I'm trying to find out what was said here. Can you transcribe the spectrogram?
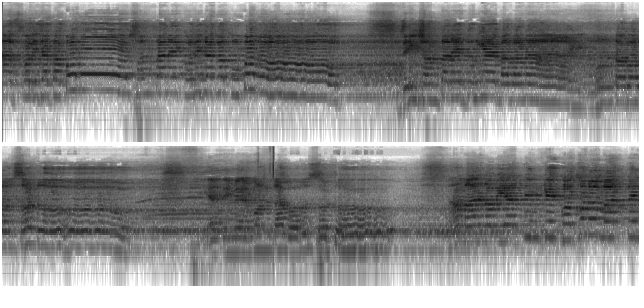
আজ কলিজাটা বড় সন্তানের কলিজা কত বড় যেই সন্তানের দুনিয়ায় বাবা নাই, মনটা বড় ছোট। এতিমের মনটা বড় ছোট। আমার নবী এতিমকে কখনো মারতেন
